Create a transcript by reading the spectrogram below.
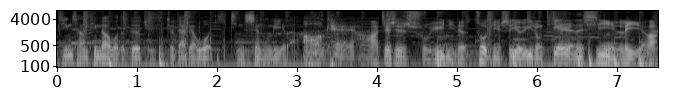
经常听到我的歌曲，就代表我已经胜利了。OK 哈，这是属于你的作品是有一种天然的吸引力哈，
